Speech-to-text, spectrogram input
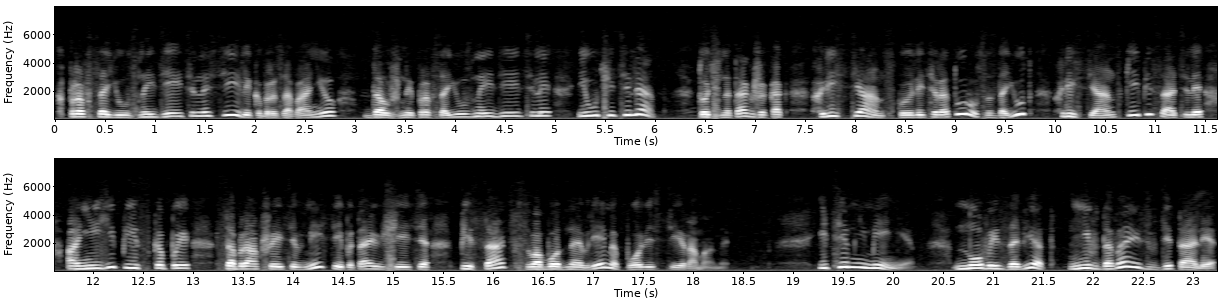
к профсоюзной деятельности или к образованию должны профсоюзные деятели и учителя – точно так же, как христианскую литературу создают христианские писатели, а не епископы, собравшиеся вместе и пытающиеся писать в свободное время повести и романы. И тем не менее, Новый Завет, не вдаваясь в детали,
